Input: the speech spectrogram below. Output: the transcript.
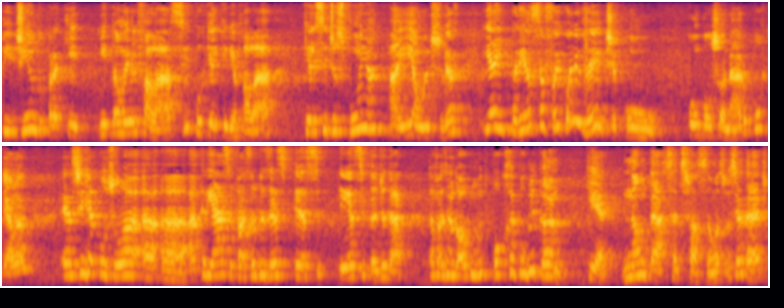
pedindo para que então ele falasse, porque ele queria falar, que ele se dispunha a ir aonde estivesse, e a imprensa foi conivente com, com o Bolsonaro, porque ela é, se recusou a, a, a, criar a situação de dizer esse, esse, esse candidato está fazendo algo muito pouco republicano, que é não dar satisfação à sociedade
